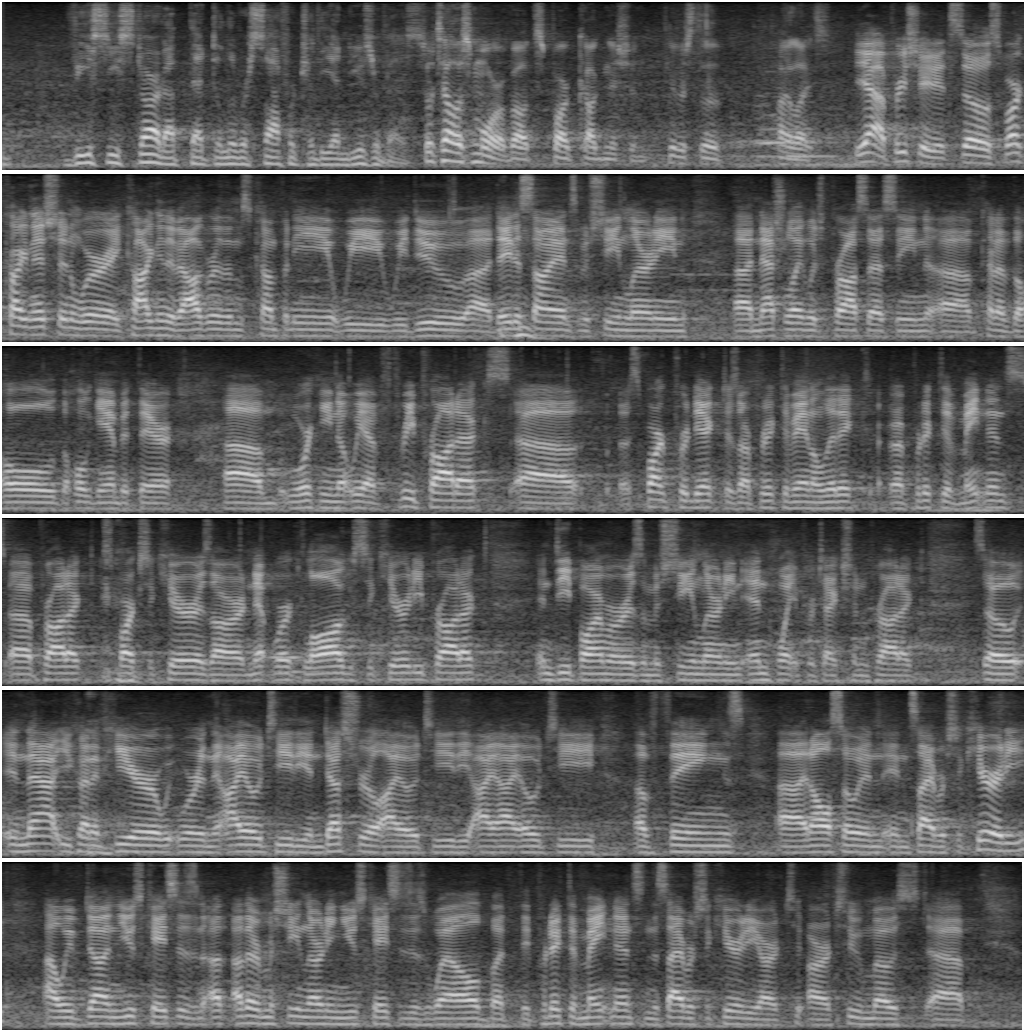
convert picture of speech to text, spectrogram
VC startup that delivers software to the end user base. So tell us more about Spark Cognition. Give us the highlights. Yeah, appreciate it. So Spark Cognition, we're a cognitive algorithms company. We, we do uh, data science, machine learning, uh, natural language processing, uh, kind of the whole, the whole gambit there. Um, working, we have three products. Uh, Spark Predict is our predictive analytic, uh, predictive maintenance uh, product. Spark Secure is our network log security product. And Deep Armor is a machine learning endpoint protection product. So in that, you kind of hear, we're in the IoT, the industrial IoT, the IIoT of things, uh, and also in, in cybersecurity. Uh, we've done use cases and other machine learning use cases as well, but the predictive maintenance and the cybersecurity are are two most, uh,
